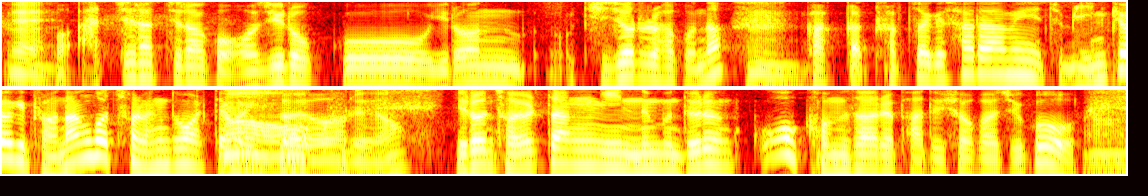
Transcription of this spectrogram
네. 뭐 아찔아찔하고 어지럽고 이런 기절을 하거나 음. 가- 가- 갑자기 사람이 좀 인격이 변한 것처럼 행동할 때가 어, 있어요. 그래요? 이런 저혈당이 있는 분들은 꼭 검사를 받으셔가지고 어.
